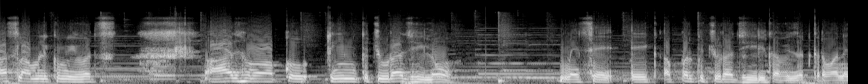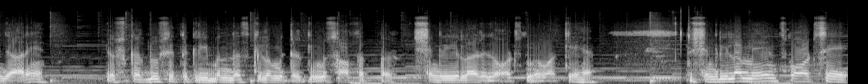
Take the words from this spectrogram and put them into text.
अस्सलाम वालेकुम व्यूवर्स। आज हम आपको तीन कचूरा झीलों में से एक अपर कचूरा झील का विज़िट करवाने जा रहे हैं, जो स्कर्दू से तकरीबन 10 किलोमीटर की मुसाफत पर शंग्रीला रिजॉर्ट्स में वाक़ है। तो शंग्रीला मेन स्पॉट से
